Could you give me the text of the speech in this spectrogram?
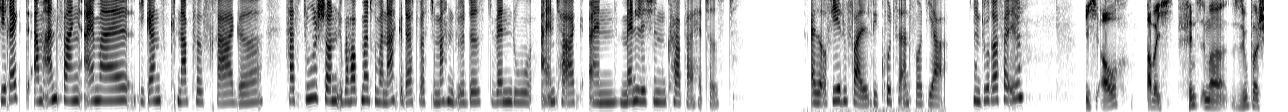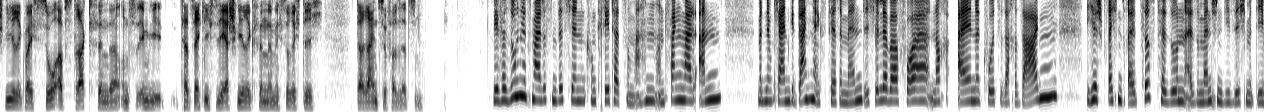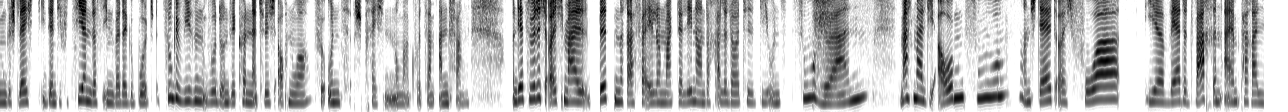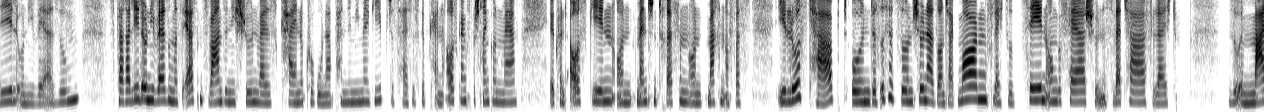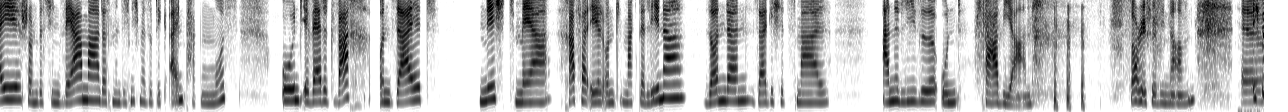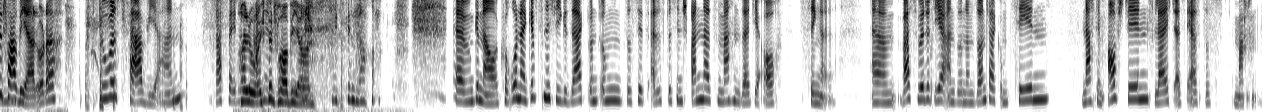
Direkt am Anfang einmal die ganz knappe Frage. Hast du schon überhaupt mal drüber nachgedacht, was du machen würdest, wenn du einen Tag einen männlichen Körper hättest? Also auf jeden Fall, die kurze Antwort ja. Und du, Raphael? Ich auch, aber ich finde es immer super schwierig, weil ich es so abstrakt finde und es irgendwie tatsächlich sehr schwierig finde, mich so richtig da rein zu versetzen. Wir versuchen jetzt mal, das ein bisschen konkreter zu machen und fangen mal an mit einem kleinen Gedankenexperiment. Ich will aber vorher noch eine kurze Sache sagen. Hier sprechen drei CIS-Personen, also Menschen, die sich mit dem Geschlecht identifizieren, das ihnen bei der Geburt zugewiesen wurde. Und wir können natürlich auch nur für uns sprechen, nur mal kurz am Anfang. Und jetzt würde ich euch mal bitten, Raphael und Magdalena und auch alle Leute, die uns zuhören, macht mal die Augen zu und stellt euch vor, ihr werdet wach in einem Paralleluniversum. Das Paralleluniversum ist erstens wahnsinnig schön, weil es keine Corona-Pandemie mehr gibt. Das heißt, es gibt keine Ausgangsbeschränkungen mehr. Ihr könnt ausgehen und Menschen treffen und machen, auf was ihr Lust habt. Und es ist jetzt so ein schöner Sonntagmorgen, vielleicht so zehn ungefähr, schönes Wetter, vielleicht so im Mai schon ein bisschen wärmer, dass man sich nicht mehr so dick einpacken muss. Und ihr werdet wach und seid nicht mehr Raphael und Magdalena, sondern, sage ich jetzt mal, Anneliese und Fabian. Sorry für die Namen. Ähm, ich bin ähm, Fabian, oder? Du bist Fabian. Raphael Hallo, ich bin Fabian. genau. Ähm, genau, Corona gibt es nicht, wie gesagt. Und um das jetzt alles ein bisschen spannender zu machen, seid ihr auch Single. Ähm, was würdet ihr an so einem Sonntag um 10 nach dem Aufstehen vielleicht als erstes machen?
